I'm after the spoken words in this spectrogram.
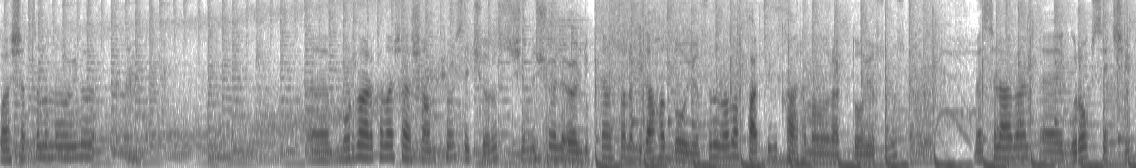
Başlatalım oyunu. Ee, burada arkadaşlar şampiyon seçiyoruz. Şimdi şöyle öldükten sonra bir daha doğuyorsunuz ama farklı bir kahraman olarak doğuyorsunuz. Mesela ben e, Grok seçeyim.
